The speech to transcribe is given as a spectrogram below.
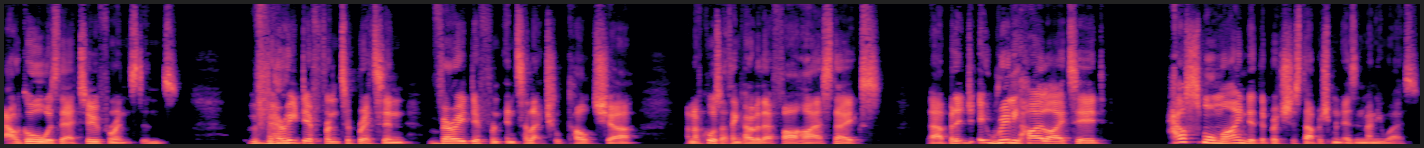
Al Gore was there too, for instance. Very different to Britain, very different intellectual culture. And of course, I think over there, far higher stakes. Uh, but it, it really highlighted how small minded the British establishment is in many ways.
